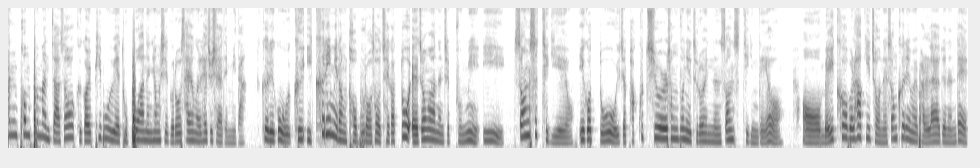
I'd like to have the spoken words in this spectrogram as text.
한 펌프만 짜서 그걸 피부 위에 도포하는 형식으로 사용을 해 주셔야 됩니다. 그리고 그 이 크림이랑 더불어서 제가 또 애정하는 제품이 이 선스틱이에요. 이것도 이제 바쿠치올 성분이 들어있는 선스틱인데요. 어, 메이크업을 하기 전에 선크림을 발라야 되는데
